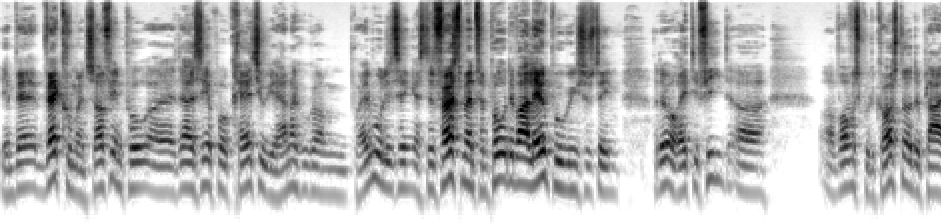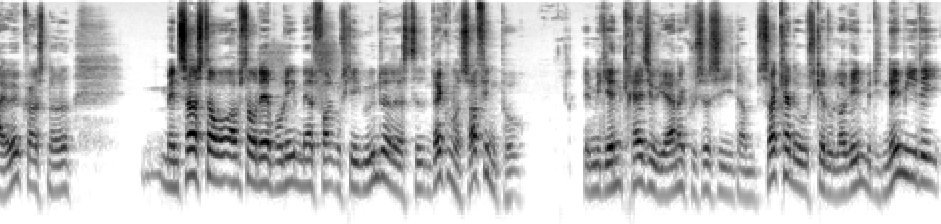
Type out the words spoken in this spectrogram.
Jamen, hvad, hvad kunne man så finde på? Og der er jeg sikker på, at kreative hjerner kunne komme på alle mulige ting. Altså, det første, man fandt på, det var at lave et bookingsystem, og det var rigtig fint, og, og hvorfor skulle det koste noget? Det plejer jo ikke at koste noget. Men så står, opstår det her problem med, at folk måske ikke udnytter deres tid. Hvad kunne man så finde på? Jamen igen, kreative hjerner kunne så sige, så kan du, skal du logge ind med dit nemme ID,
